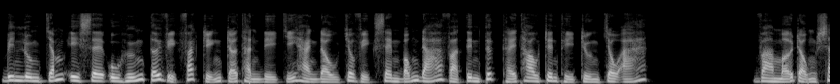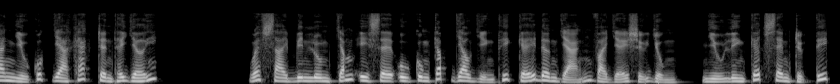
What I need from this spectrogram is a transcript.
Binlun.icu hướng tới việc phát triển trở thành địa chỉ hàng đầu cho việc xem bóng đá và tin tức thể thao trên thị trường châu Á và mở rộng sang nhiều quốc gia khác trên thế giới. Website binlun.icu cung cấp giao diện thiết kế đơn giản và dễ sử dụng, nhiều liên kết xem trực tiếp,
